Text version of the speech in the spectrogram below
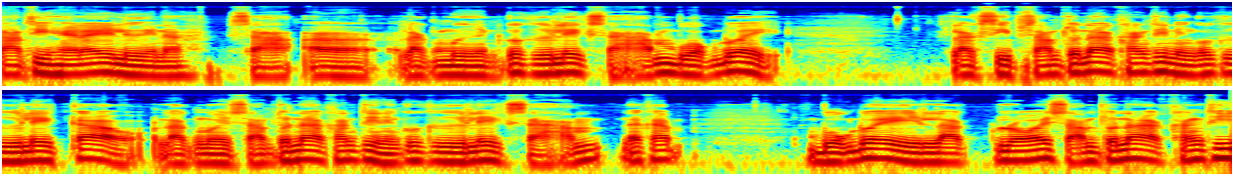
ตามที่ไฮไลท์เลยนะสาเอ่อหลักหมื่นก็คือเลข 3 บวกด้วย หลักสิบสามตัวหน้าครั้งที่ 1 ก็คือเลข 9 หลักหน่วย 3 ตัวหน้าครั้งที่ 1 ก็คือเลข3นะครับบวกด้วยหลักร้อยสามตัวหน้าครั้งที่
